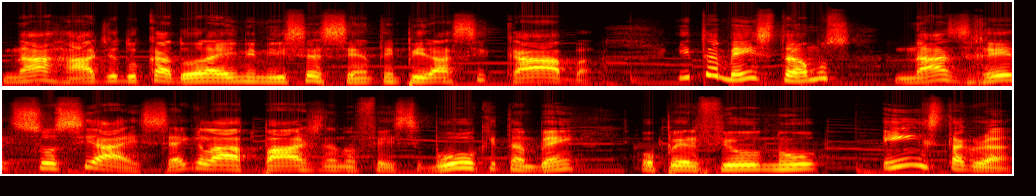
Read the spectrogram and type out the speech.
na Rádio Educadora M1060 em Piracicaba. E também estamos nas redes sociais. Segue lá a página no Facebook e também o perfil no Instagram,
